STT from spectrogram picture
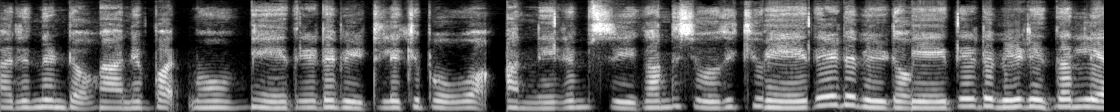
വരുന്നുണ്ടോ? ഞാനും പത്മവും വേദയുടെ വീട്ടിലേക്ക് പോവാ. അന്നേരം ശ്രീകാന്ത് ചോദിക്കും വേദയുടെ വീടോ? വേദയുടെ വീട് ഇതല്ലേ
